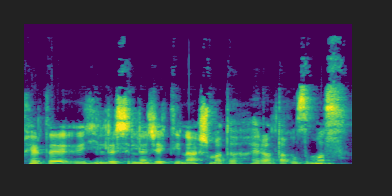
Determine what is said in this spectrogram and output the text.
perde yille silinecekliğini aşmadı herhalde kızımız.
